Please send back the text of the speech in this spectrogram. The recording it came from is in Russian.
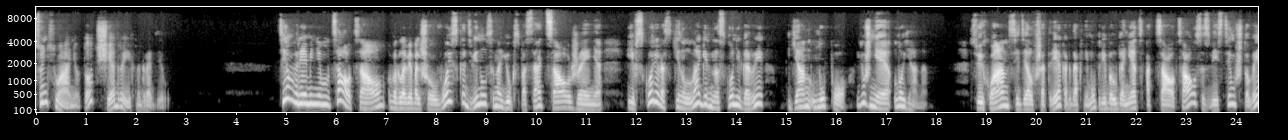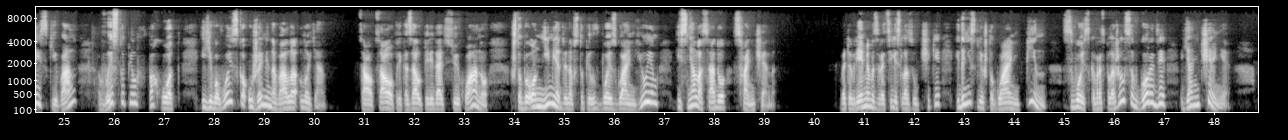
Суньцуаню. Тот щедро их наградил. Тем временем Цао-Цао во главе большого войска двинулся на юг спасать Цао-Женя и вскоре раскинул лагерь на склоне горы Ян-Лупо, южнее Лояна. Сюйхуан сидел в шатре, когда к нему прибыл гонец от Цао-Цао с известием, что Вейский Ван выступил в поход, и его войско уже миновало Лоян. Цао-Цао приказал передать Сюйхуану, чтобы он немедленно вступил в бой с Гуань-Юем и снял осаду с Фанчена. В это время возвратились лазутчики и донесли, что Гуань-Пин с войском расположился в городе Янчене,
